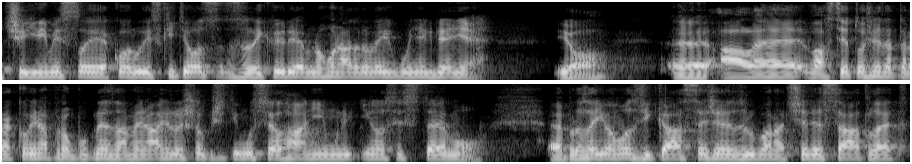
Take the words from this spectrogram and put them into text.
či jinými slovy, jako lidský tělo zlikviduje mnoho nádorových buněk denně. Jo. Eh, ale vlastně to, že ta rakovina propukne, znamená, že došlo k určitému selhání imunitního systému. Pro zajímavost říká se, že zhruba na 60 let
